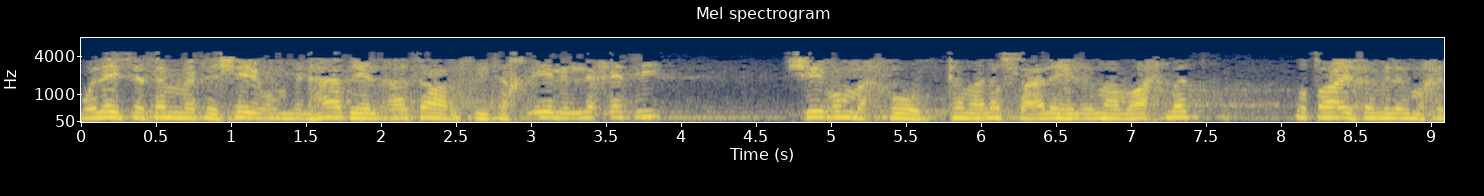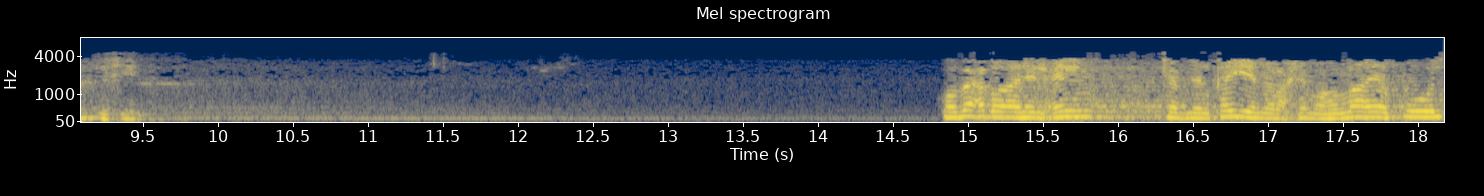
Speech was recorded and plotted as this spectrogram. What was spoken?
وليس ثمة شيء من هذه الآثار في تخليل اللحية شيء محفوظ كما نص عليه الإمام أحمد وطائفة من المحدثين. وبعض أهل العلم كابن القيم رحمه الله يقول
